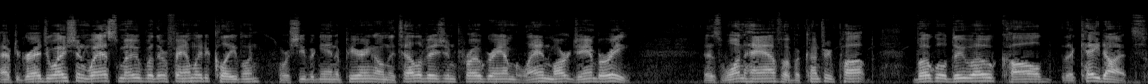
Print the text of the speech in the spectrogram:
After graduation, West moved with her family to Cleveland, where she began appearing on the television program Landmark Jamboree as one half of a country pop vocal duo called the Kay-Dots,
